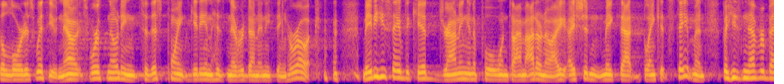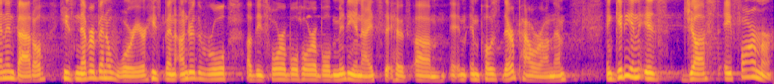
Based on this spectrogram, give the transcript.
the Lord is with you. Now, it's worth noting to this point, Gideon has never done anything heroic. Maybe he saved a kid drowning in a pool one time. I don't know. I, I, shouldn't make that blanket statement. But he's never been in battle. He's never been a warrior. He's been under the rule of these horrible, horrible Midianites that have um, imposed their power on them. And Gideon is just a farmer.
